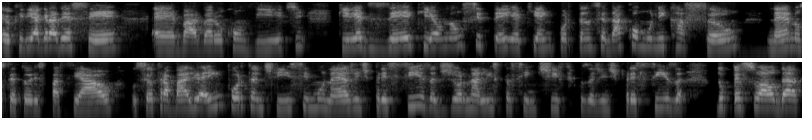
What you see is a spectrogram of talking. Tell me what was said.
Eu queria agradecer é, Bárbara, o convite. Queria dizer que eu não citei aqui a importância da comunicação né, no setor espacial. O seu trabalho é importantíssimo, né? A gente precisa de jornalistas científicos, a gente precisa do pessoal da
